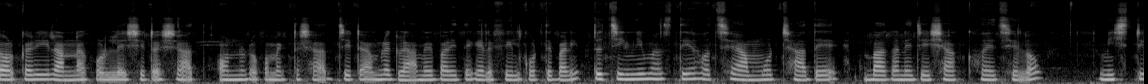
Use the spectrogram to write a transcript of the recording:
তরকারি রান্না করলে সেটা স্বাদ অন্যরকম একটা স্বাদ, যেটা আমরা গ্রামের বাড়িতে গেলে ফিল করতে পারি। তো চিংড়ি মাছ দিয়ে হচ্ছে আম্মুর ছাদে বাগানে যে শাক হয়েছিল, মিষ্টি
